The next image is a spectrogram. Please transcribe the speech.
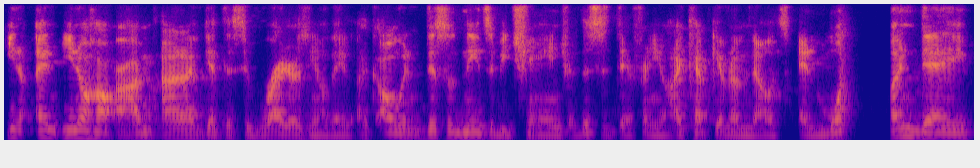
you know, and you know how I'm, I get this writers, you know, they like, oh, and this needs to be changed or this is different. You know, I kept giving him notes, and one one day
